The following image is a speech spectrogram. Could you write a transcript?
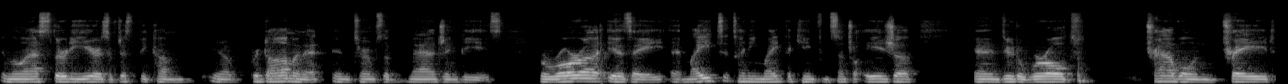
in the last 30 years have just become you know predominant in terms of managing bees. Varroa is a, a mite, a tiny mite that came from Central Asia, and due to world travel and trade,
